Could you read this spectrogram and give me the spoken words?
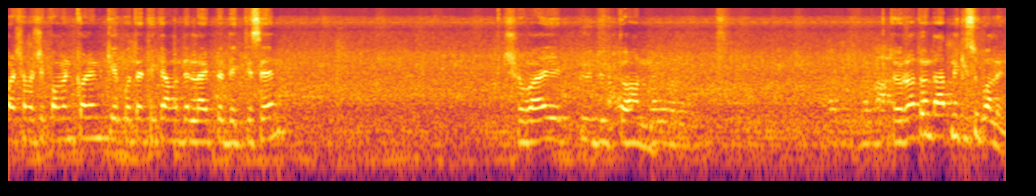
পাশাপাশি কমেন্ট করেন কে কোথা থেকে আমাদের লাইভটা দেখতেছেন। সবাই একটু যুক্ত হন। তো রতন দা, আপনি কিছু বলেন।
